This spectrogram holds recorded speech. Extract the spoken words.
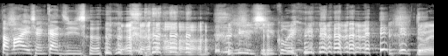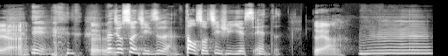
爸爸以前干机车，绿西龟。对呀，那就顺其自然，到时候继续 yes and。对啊，嗯，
